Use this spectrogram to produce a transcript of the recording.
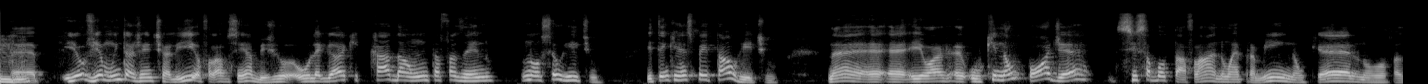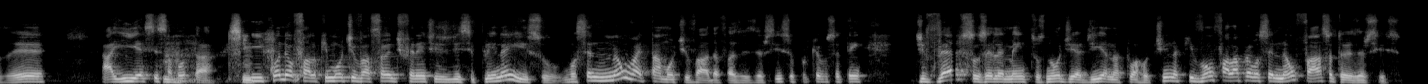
Uhum. É, e eu via muita gente ali, eu falava assim, ah, bicho, o legal é que cada um tá fazendo no seu ritmo. E tem que respeitar o ritmo. Né? É, é, eu, é, o que não pode é se sabotar, falar, ah, não é para mim, não quero, não vou fazer. Aí é se sabotar. Hum, e quando eu falo que motivação é diferente de disciplina, é isso. Você não vai estar tá motivado a fazer exercício porque você tem diversos elementos no dia a dia, na tua rotina, que vão falar para você não faça o teu exercício.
